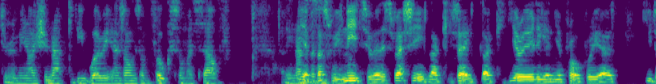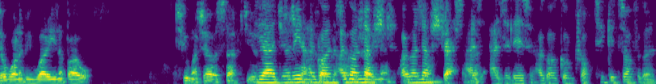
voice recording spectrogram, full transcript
Do you know what I mean? I shouldn't have to be worrying as long as I'm focused on myself. I that's, Yeah, but that's what you need to, especially like you say, like you're early in your pro career. You don't want to be worrying about too much other stuff, do you? Yeah, do you know what I mean? I got I got enough st- I got enough stress yeah. as as it is. I got to go and drop tickets off. I got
